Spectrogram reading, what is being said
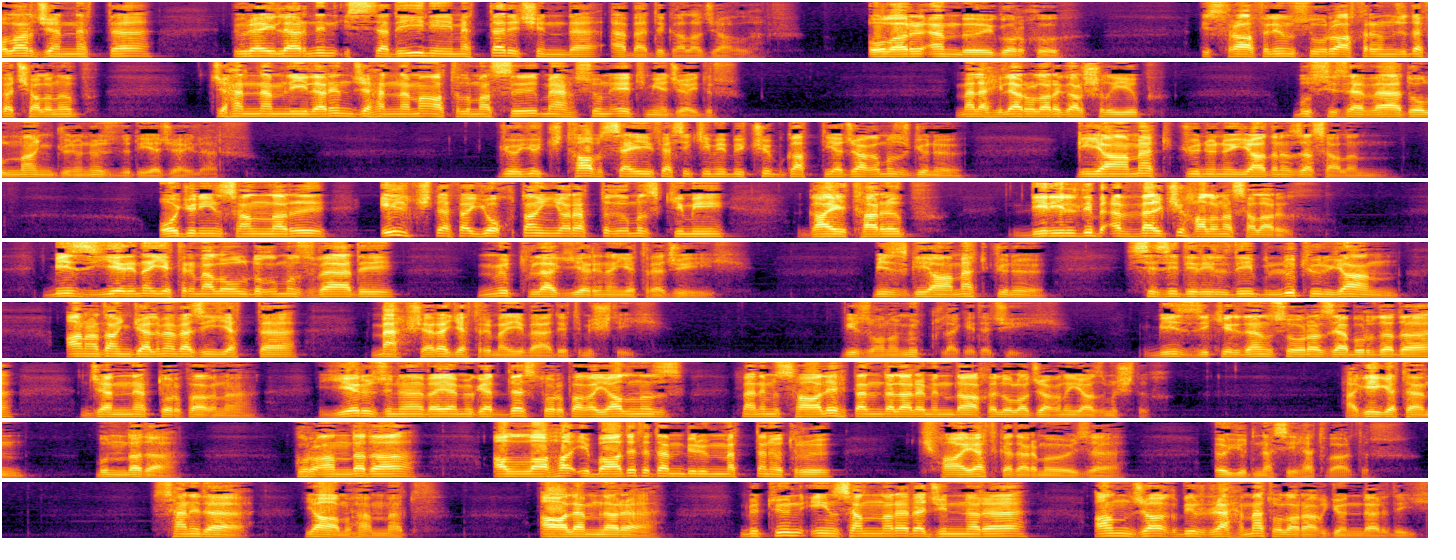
Onlar cənnətdə ürəklərinin istədiyi neymətlər içində əbədi qalacaqlar. Onları ən böyük qorxu, İsrafilin suru axırıncı dəfə çalınıb, cəhənnəmliklərin cəhənnəmə atılması məhsun etməyəcəkdir. Mələhlər onları qarşılayıb, bu sizə vəd olunan gününüzdür, deyəcəklər. Göyü kitab səhifəsi kimi büküb qatlayacağımız günü, qiyamət gününü yadınıza salın. O gün insanları ilk dəfə yoxdan yaratdığımız kimi qaytarıb, dirildib əvvəlki halına salarıq. Biz yerinə yetirməli olduğumuz vədi mütləq yerinə yetirəcəyik. Biz qiyamət günü sizi dirildib lütüryan, anadan gəlmə vəziyyətdə məhşərə gətirməyi vəd etmişdik biz onu mütləq edəcəyik. Biz zikirdən sonra zəburda da cənnət torpağına, yer üzünə və ya müqəddəs torpağa yalnız mənim salih bəndələrimin daxil olacağını yazmışdıq. Həqiqətən, bunda da, Quranda da Allaha ibadət edən bir ümmətdən ötürü kifayət qədər möizə, öyüd nəsihət vardır. Səni də, ya Mühəmməd, aləmlərə, bütün insanlara və cinlərə ancaq bir rəhmət olaraq göndərdik.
